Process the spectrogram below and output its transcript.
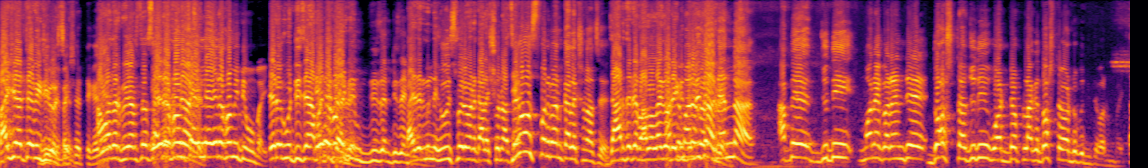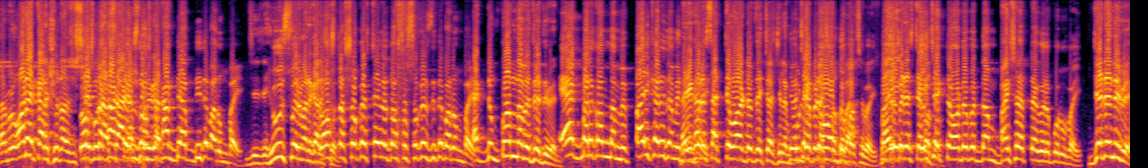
বাইশ হাজার টাকা বিক্রি জি 22,000 টাকা। আমাদের ভিউয়ার্স এরকম চাইলে এরকমই দিব ভাই। এরকম ডিজাইন আমাদের। ডিজাইন ডিজাইন ভাইদের কিন্তু হিউজ পরিমাণ কালেকশন আছে? হিউজ পরিমাণ কালেকশন আছে। যার যেটা ভালো লাগে ওটা কিন্তু নিতে হবে। না। আপনি যদি মনে করেন যে দশটা যদি ওয়ার্ড্রপ লাগে দশটা ওয়ার্ড্রপ দিতে পারুন ভাই। তারপর অনেক কালেকশন আছে দিতে পারুন ভাই। জি জি হিউজ পরিমাণ কালেকশন দশটা শোকেস চাইলে দশটা শোকেস দিতে পারুন ভাই। একদম কম দামে দিয়ে দিবেন। একবারে কম দামে পাইকারি দামে এখানে। চারটে চারটা প্রাইস ওয়ার্ড্রপ আছে ভাই। ভাই এই? চারটা ওয়ার্ড্রপের দাম বাইশ হাজার টাকা করে পড়ব ভাই। যেটা নিবে?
